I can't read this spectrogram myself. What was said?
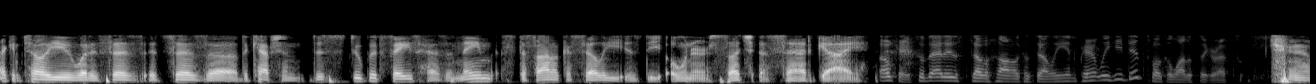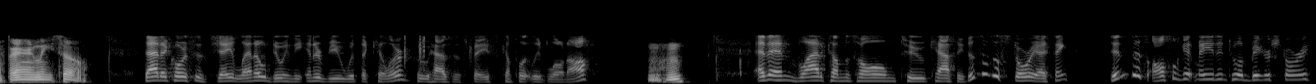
I can tell you what it says. It says uh, the caption: "This stupid face has a name. Stefano Caselli is the owner. Such a sad guy." Okay, so that is Stefano Caselli, and apparently he did smoke a lot of cigarettes. Apparently so. That, of course, is Jay Leno doing the interview with the killer, who has his face completely blown off. hmm And then Vlad comes home to Cassie. This is a story, I think. Didn't this also get made into a bigger story?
